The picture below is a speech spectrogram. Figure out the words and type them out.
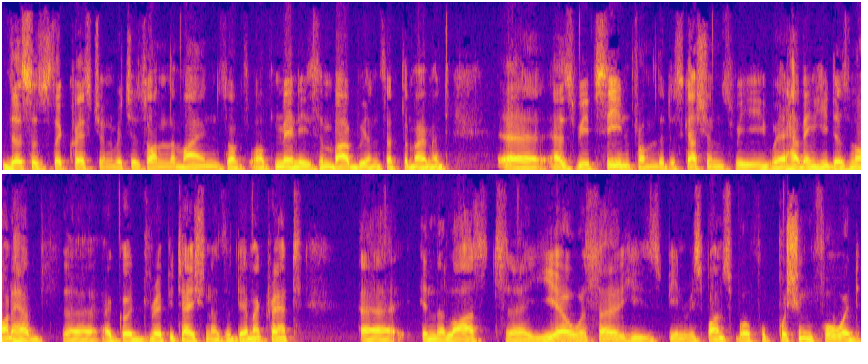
this is the question which is on the minds of, of many Zimbabweans at the moment. Uh, as we've seen from the discussions we were having, he does not have uh, a good reputation as a Democrat. Uh, in the last uh, year or so, he's been responsible for pushing forward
